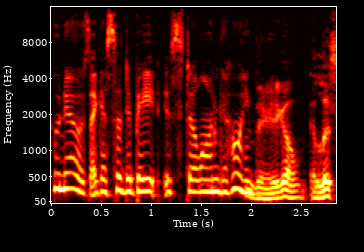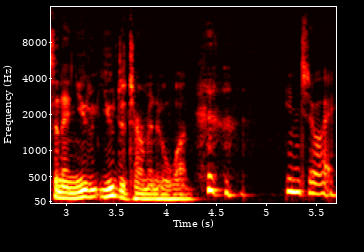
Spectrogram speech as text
who knows? I guess the debate is still ongoing. There you go. Listen, and you you determine who won. Enjoy.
